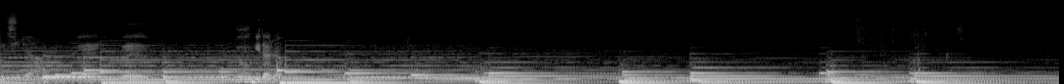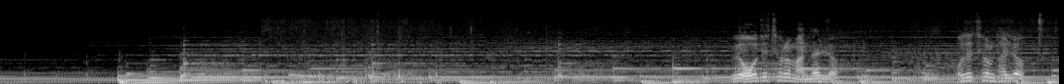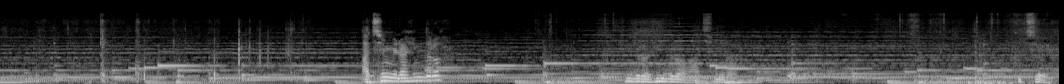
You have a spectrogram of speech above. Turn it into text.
화장실이야. 왜, 왜, 누구 기다려? 왜 어제처럼 안 달려? 어제처럼 달려. 아침이라 힘들어? 힘들어 힘들어 아침이라 그치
